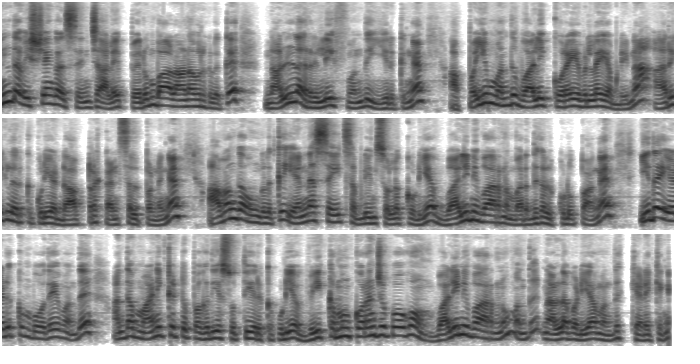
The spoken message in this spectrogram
இந்த விஷயங்கள் செஞ்சாலே பெரும்பாலானவர்களுக்கு நல்ல ரிலீஃப் வந்து இருக்குங்க. அப்பையும் வந்து வலி குறையவில்லை அப்படின்னா அருகில் இருக்கக்கூடிய டாக்டரை கன்சல்ட் பண்ணுங்க. அவங்க உங்களுக்கு என்எஸ்ஐட்ஸ் அப்படின்னு சொல்லக்கூடிய வலி நிவாரண மருந்துகள் கொடுப்பாங்க. இதை எடுக்கும் போதே வந்து அந்த மணிக்கட்டு பகுதியை சுற்றி இருக்கக்கூடிய வீக்கமும் குறைஞ்சு போகும். வலி நிவாரணம் வந்து நல்லபடியாக வந்து கிடைக்குங்க.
